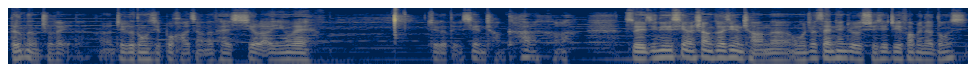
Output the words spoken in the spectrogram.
等等之类的。啊，这个东西不好讲的太细了，因为这个得现场看啊。所以今天线上课现场呢，我们这三天就是学习这方面的东西，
